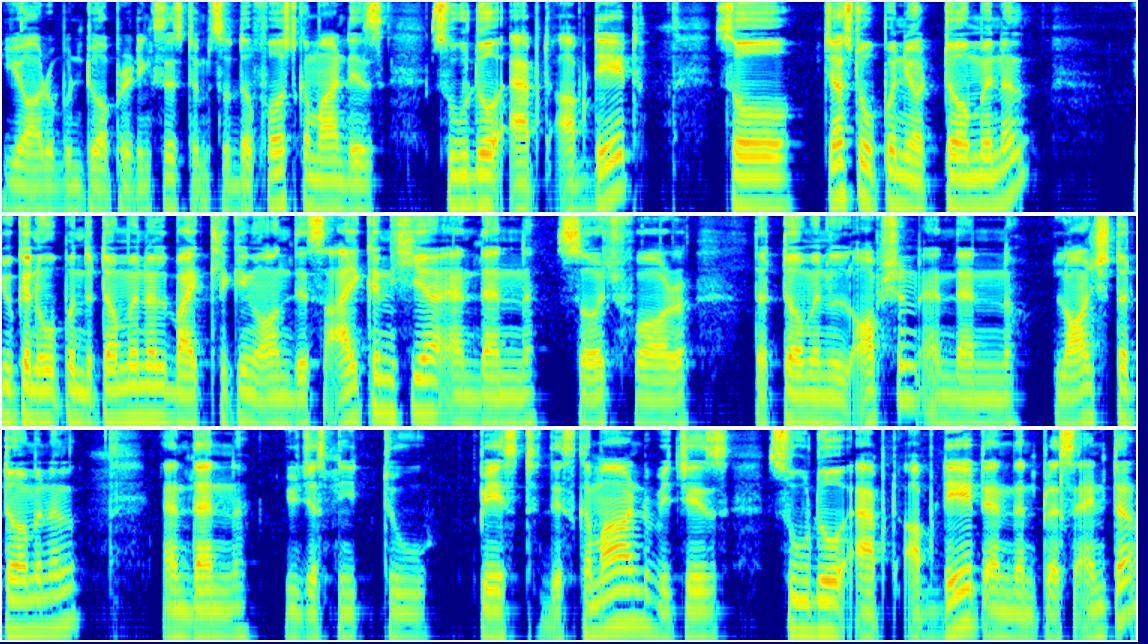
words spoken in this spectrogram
your Ubuntu operating system. So the first command is sudo apt update. So just open your terminal. You can open the terminal by clicking on this icon here and then search for the terminal option and then launch the terminal and then you just need to paste this command which is sudo apt update and then press enter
